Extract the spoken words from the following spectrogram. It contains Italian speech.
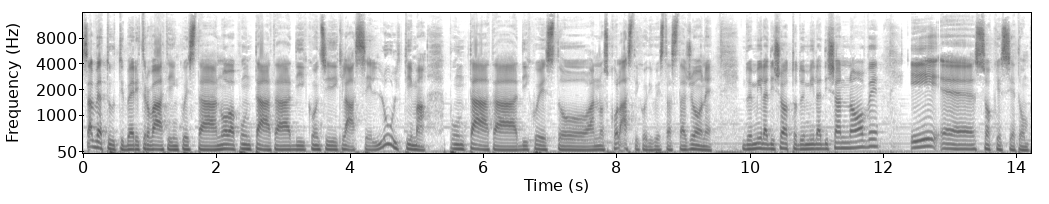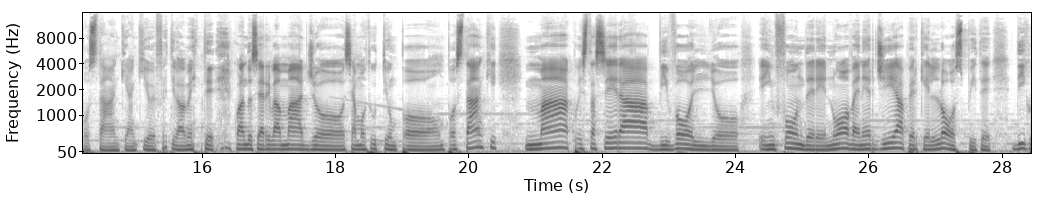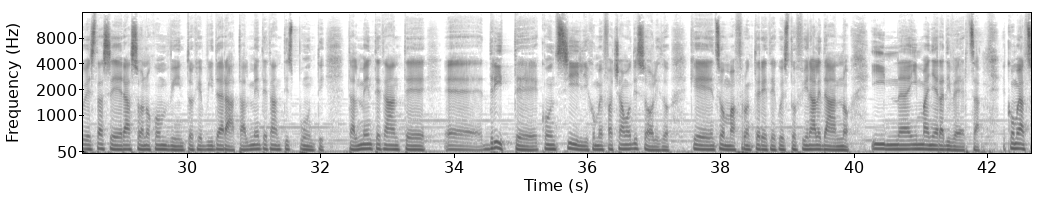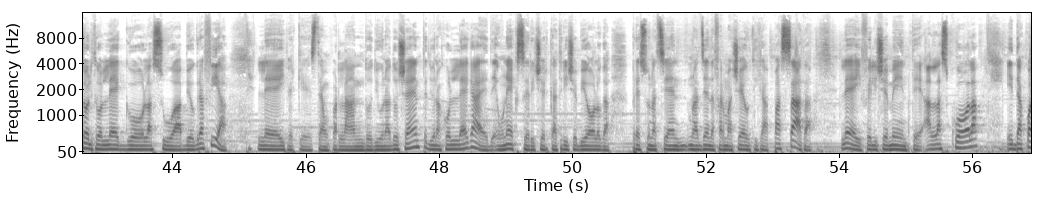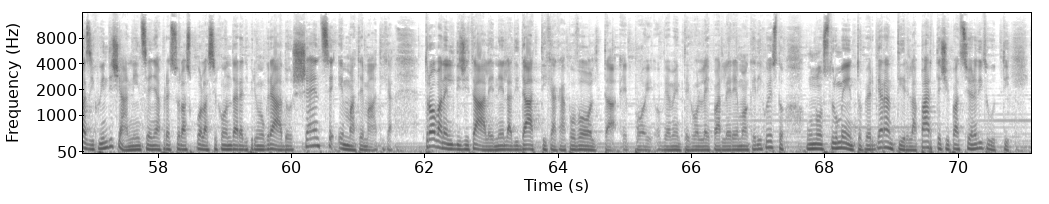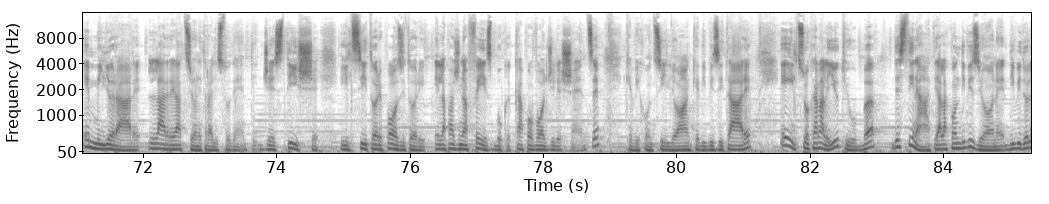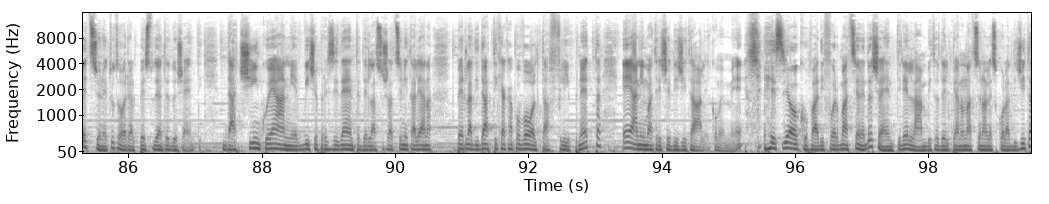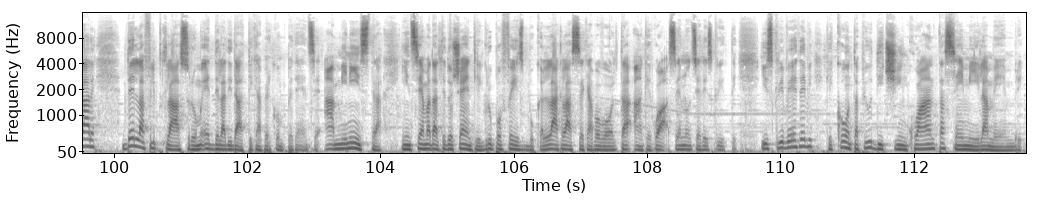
Salve a tutti, ben ritrovati in questa nuova puntata di Consigli di classe, l'ultima puntata di questo anno scolastico, di questa stagione 2018-2019 e eh, so che siete un po' stanchi, anch'io effettivamente quando si arriva a maggio siamo tutti un po', un po' stanchi, ma questa sera vi voglio infondere nuova energia perché l'ospite di questa sera sono convinto che vi darà talmente tanti spunti, talmente tante eh, dritte, consigli come facciamo di solito che insomma affronterete questo finale d'anno in, in maniera diversa come al solito leggo la sua biografia. Lei, perché stiamo parlando di una docente, di una collega ed è un'ex ricercatrice biologa presso un'azienda, un'azienda farmaceutica passata. Lei felicemente alla scuola e da quasi 15 anni insegna presso la scuola secondaria di primo grado scienze e matematica Trova nel digitale, nella didattica capovolta, e poi ovviamente con lei parleremo anche di questo, uno strumento per garantire la partecipazione di tutti e migliorare la relazione tra gli studenti. Gestisce il sito repository e la pagina Facebook Capovolgi le Scienze, che vi consiglio anche di visitare, e il suo canale YouTube destinati alla condivisione di video lezioni e tutorial per studenti e docenti. Da 5 anni è vicepresidente dell'Associazione Italiana per la Didattica Capovolta volta Flipnet, è animatrice digitale come me e si occupa di formazione docenti nell'ambito del Piano Nazionale Scuola Digitale, della Flip Classroom e della didattica per competenze. Amministra insieme ad altri docenti il gruppo Facebook La Classe Capovolta, anche qua se non siete iscritti iscrivetevi che conta più di 56.000 membri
